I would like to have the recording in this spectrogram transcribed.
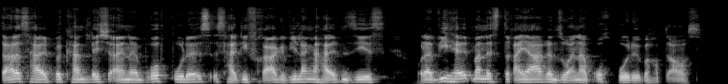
da das halt bekanntlich eine Bruchbude ist, ist halt die Frage, wie lange halten Sie es oder wie hält man es drei Jahre in so einer Bruchbude überhaupt aus?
